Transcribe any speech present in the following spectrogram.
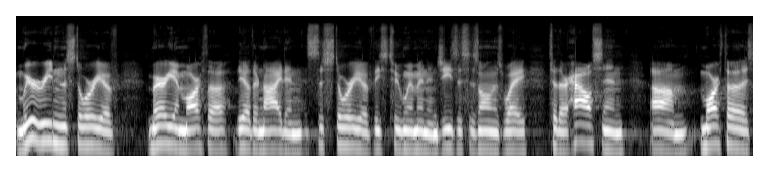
And we were reading the story of Mary and Martha the other night, and it's the story of these two women, and Jesus is on his way to their house, and um, Martha is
